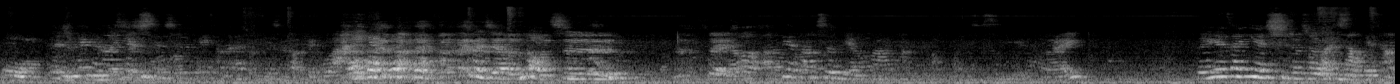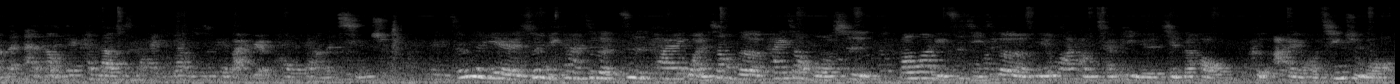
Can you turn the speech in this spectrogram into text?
哦。对，就可以看到夜市是非常的爱吃烤甜不辣，看起来很好吃。对。然后呃，第二张是棉花糖，来。对，因为在夜市就是晚上非常的暗，那我们可以看到就是它一样，就是可以把人拍的非常的清楚。真的耶！所以你看这个自拍晚上的拍照模式，包括你自己这个棉花糖产品也显得好可爱哦，好清楚哦。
